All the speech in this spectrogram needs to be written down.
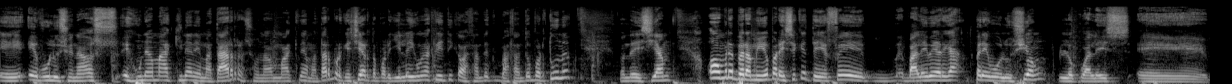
eh, evolucionado es una máquina de matar, es una máquina de matar, porque es cierto, por allí leí una crítica bastante, bastante oportuna, donde decían, hombre, pero a mí me parece que TF vale verga pre-evolución, lo cual es, eh,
